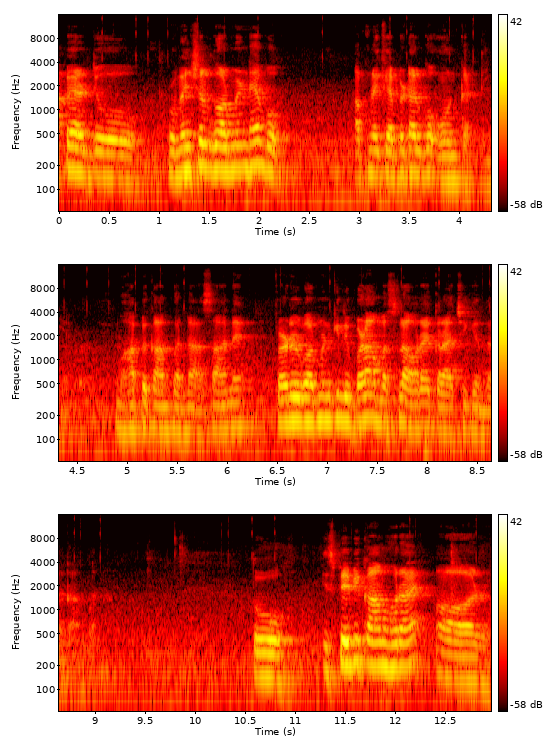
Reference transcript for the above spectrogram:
पर जो प्रोविंशियल गवर्नमेंट है, वो अपने कैपिटल को ओन करती हैं। वहाँ पे काम करना आसान है। फेडरल गवर्नमेंट के लिए बड़ा मसला हो रहा है कराची के अंदर काम करना। तो इस पर भी काम हो रहा है और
